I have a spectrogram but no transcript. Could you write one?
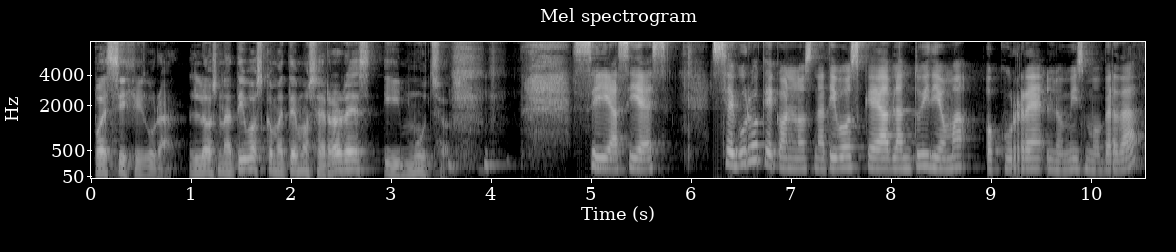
Pues sí, figura. Los nativos cometemos errores y muchos. Sí, así es. Seguro que con los nativos que hablan tu idioma ocurre lo mismo, ¿verdad?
